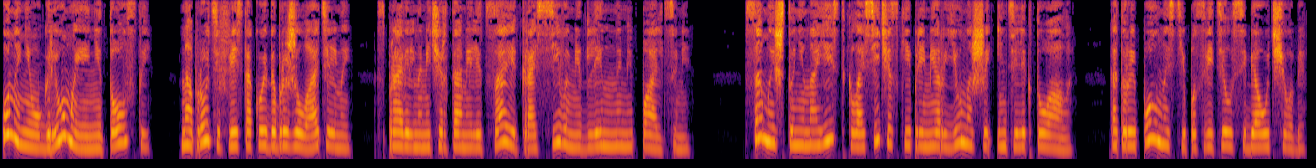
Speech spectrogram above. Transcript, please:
Он и не угрюмый, и не толстый. Напротив, весь такой доброжелательный, с правильными чертами лица и красивыми длинными пальцами. Самый что ни на есть классический пример юноши-интеллектуала, который полностью посвятил себя учебе.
